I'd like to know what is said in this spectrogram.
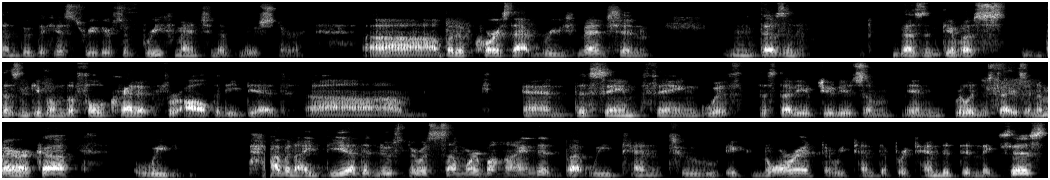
under the history, there's a brief mention of Neusner. Uh, but of course, that brief mention doesn't doesn't give us doesn't give him the full credit for all that he did. Um, and the same thing with the study of Judaism in religious studies in America. We have an idea that Neusner was somewhere behind it, but we tend to ignore it or we tend to pretend it didn't exist.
